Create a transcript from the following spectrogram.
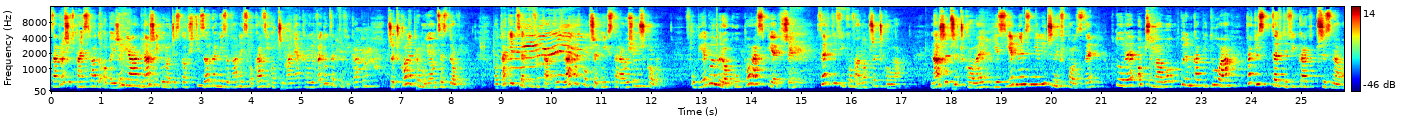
zaprosić Państwa do obejrzenia naszej uroczystości zorganizowanej z okazji otrzymania Krajowego Certyfikatu Przedszkole Promujące Zdrowie. O takie certyfikaty w latach poprzednich starały się szkoły. W ubiegłym roku po raz pierwszy certyfikowano przedszkola. Nasze przedszkole jest jednym z nielicznych w Polsce, które otrzymało, którym kapituła taki certyfikat przyznała.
